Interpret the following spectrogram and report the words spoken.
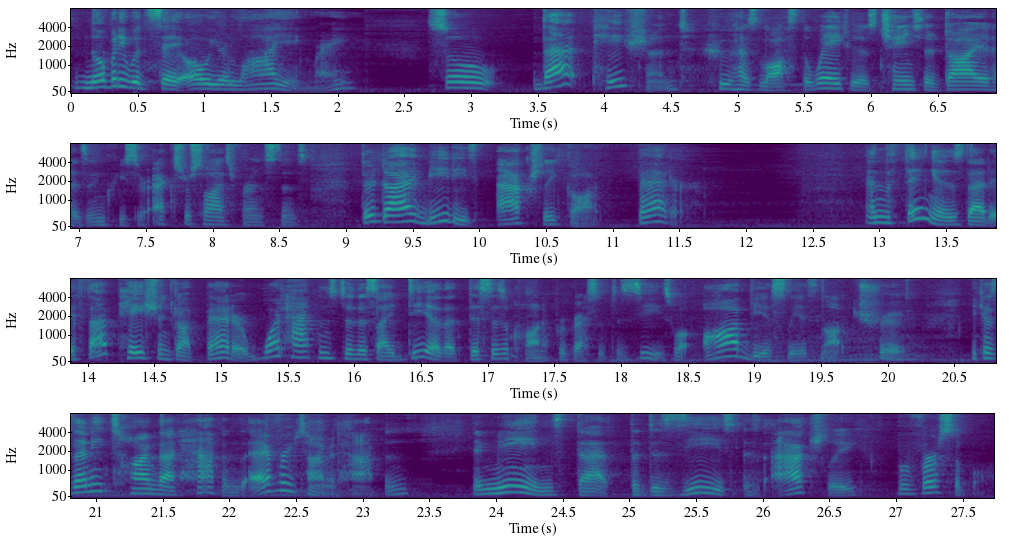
Nobody would say, oh, you're lying, right? So that patient who has lost the weight, who has changed their diet, has increased their exercise, for instance, their diabetes actually got better. And the thing is that if that patient got better, what happens to this idea that this is a chronic progressive disease? Well, obviously it's not true. Because any time that happens, every time it happens, it means that the disease is actually reversible.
